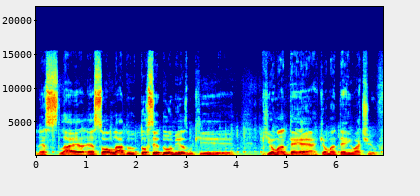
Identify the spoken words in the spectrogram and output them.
Né? Lá é, é só o lado torcedor mesmo que, que, eu mantenho, é, que eu mantenho ativo.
